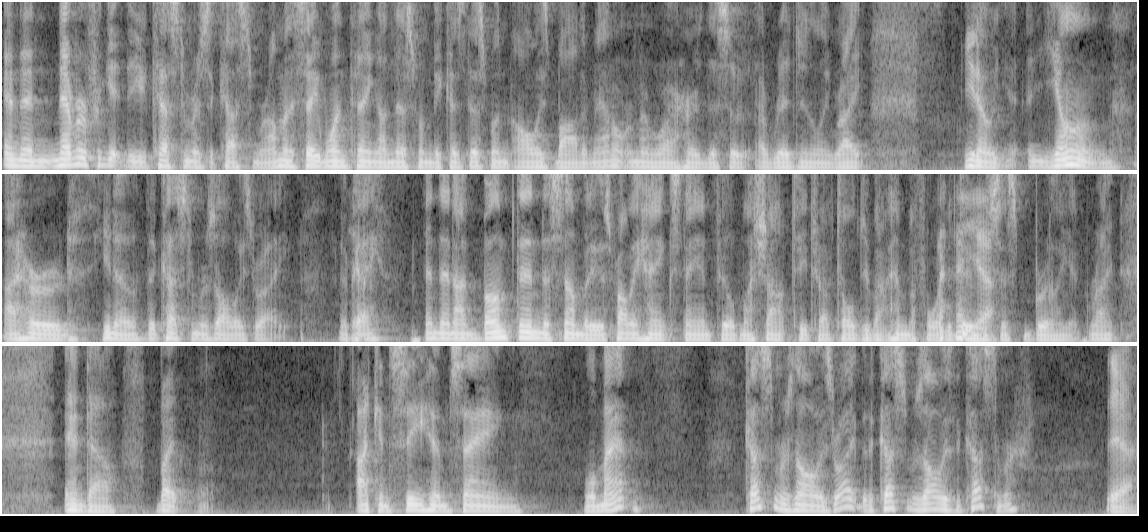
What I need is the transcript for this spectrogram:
And then never forget that your customer's a customer. I'm going to say one thing on this one because this one always bothered me. I don't remember where I heard this originally, right? You know, young, I heard, you know, the customer's always right. Okay. Yeah. And then I bumped into somebody. It was probably Hank Stanfield, my shop teacher. I've told you about him before. The dude Yeah. was just brilliant, right? And uh, but I can see him saying, "Well, Matt, customer's not always right, but the customer's always the customer." Yeah.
